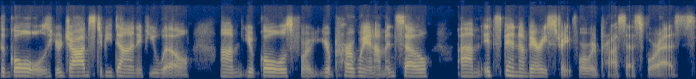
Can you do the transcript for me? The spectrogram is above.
the goals your jobs to be done if you will um, your goals for your program. And so um, it's been a very straightforward process for us.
